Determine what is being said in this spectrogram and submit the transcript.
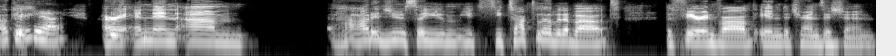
Okay. Yeah. All right. And then um how did you so you you you talked a little bit about the fear involved in the transition.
